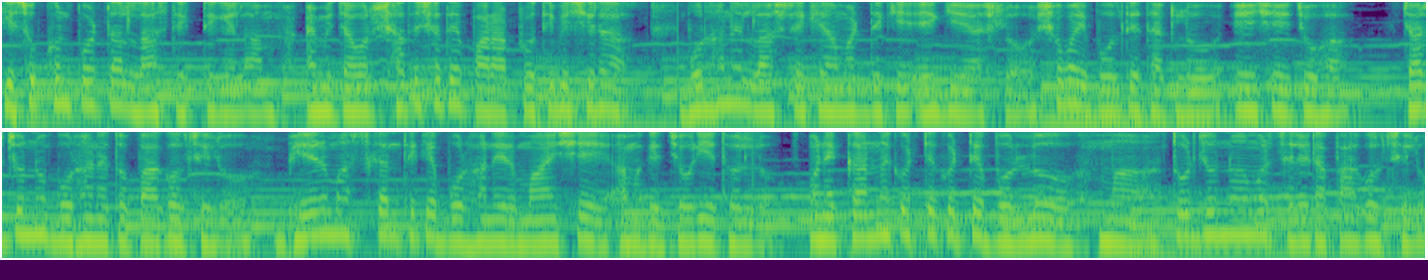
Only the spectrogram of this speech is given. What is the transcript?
কিছুক্ষণ পর তার লাশ দেখতে গেলাম। আমি যাওয়ার সাথে সাথে পাড়ার প্রতিবেশীরা বোরহানের লাশ রেখে আমার দিকে এগিয়ে আসলো। সবাই বলতে থাকল, এই সেই জোহা যার জন্য বোরহান এত পাগল ছিল। ভিড়ের মাঝখান থেকে বোরহানের মা এসে আমাকে জড়িয়ে ধরলো। অনেক কান্না করতে করতে বলল, মা, তোর জন্য আমার ছেলেটা পাগল ছিল।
